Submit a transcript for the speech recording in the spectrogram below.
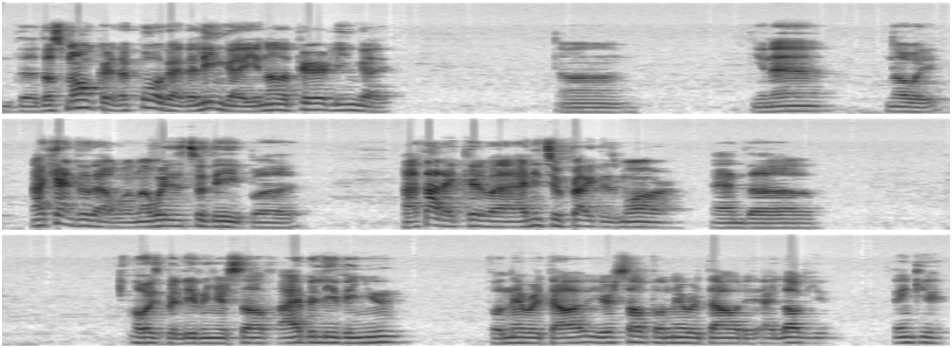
the the smoker, the cool guy, the lean guy, you know, the pure lean guy. Um, you know, no way. I can't do that one. My weight is too deep, but I thought I could, but I need to practice more and uh, always believe in yourself. I believe in you. Don't never doubt yourself. Don't never doubt it. I love you. Thank you.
